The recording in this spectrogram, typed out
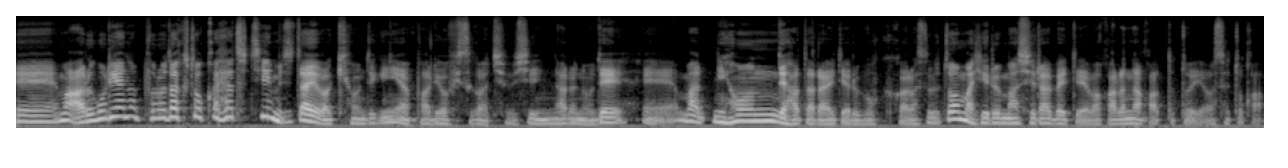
で、まあ、アルゴリアのプロダクト開発チーム自体は基本的にはパリオフィスが中心になるので、えー、まあ、日本で働いている僕からすると、まあ、昼間調べて分からなかった問い合わせとか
